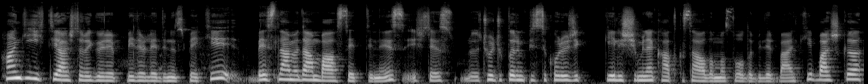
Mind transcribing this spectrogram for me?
Hangi ihtiyaçlara göre belirlediniz peki? Beslenmeden bahsettiniz. İşte çocukların psikolojik gelişimine katkı sağlaması olabilir belki. Başka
